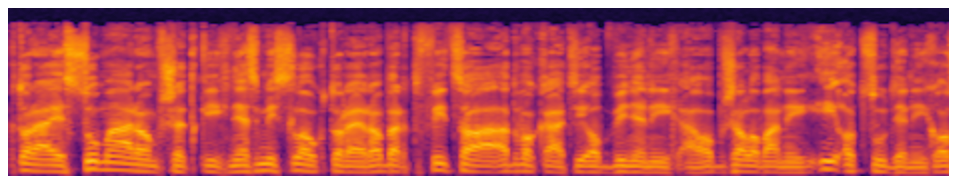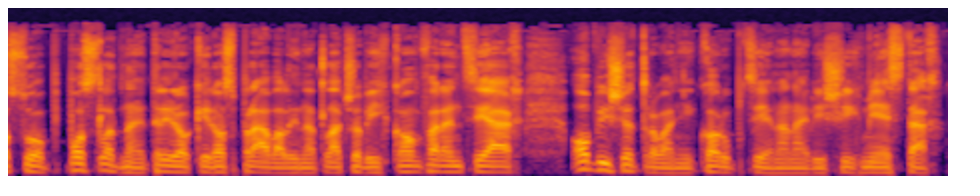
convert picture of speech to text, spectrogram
ktorá je sumárom všetkých nezmyslov, ktoré Robert Fico a advokáti obvinených a obžalovaných i odsúdených osôb posledné tri roky rozprávali na tlačových konferenciách o vyšetrovaní korupcie na najvyšších miestach.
